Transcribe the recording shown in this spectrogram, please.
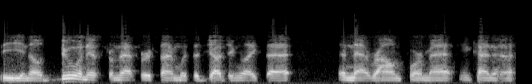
see, you know, doing it from that first time with the judging like that and that round format, you kind of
